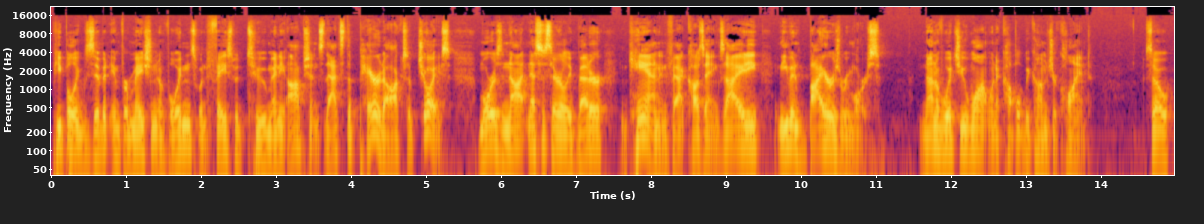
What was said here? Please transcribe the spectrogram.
People exhibit information avoidance when faced with too many options. That's the paradox of choice. More is not necessarily better and can, in fact, cause anxiety and even buyer's remorse, none of which you want when a couple becomes your client. So,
